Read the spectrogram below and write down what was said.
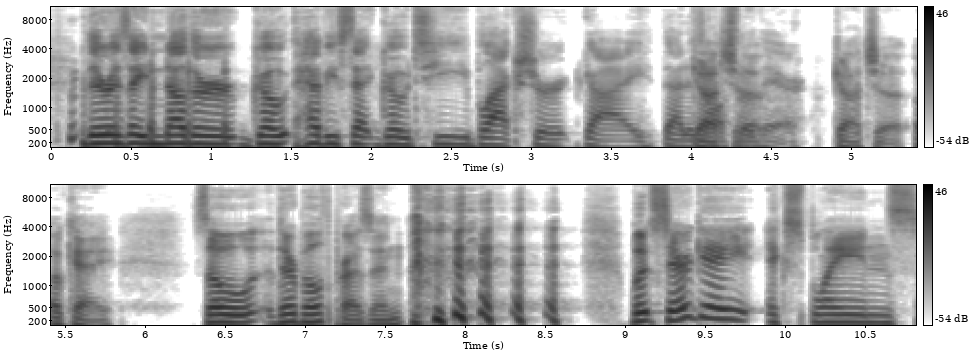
there is another go heavy set goatee black shirt guy that is Gotcha. also there. Gotcha. Okay. So they're both present. but Sergei explains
